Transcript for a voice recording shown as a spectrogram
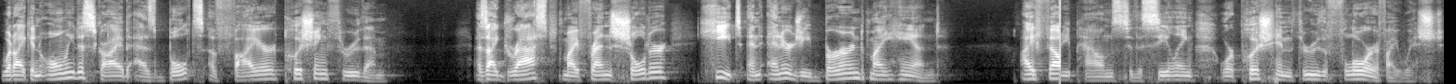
what I can only describe as bolts of fire pushing through them. As I grasped my friend's shoulder, heat and energy burned my hand. I felt pounds to the ceiling or push him through the floor if I wished.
